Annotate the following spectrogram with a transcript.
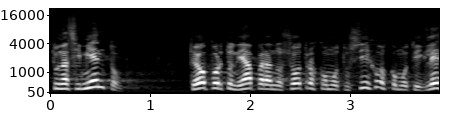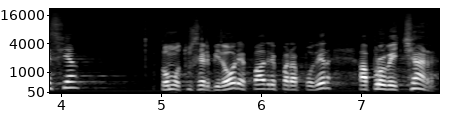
tu nacimiento. Qué oportunidad para nosotros como tus hijos, como tu iglesia, como tus servidores, Padre, para poder aprovechar,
